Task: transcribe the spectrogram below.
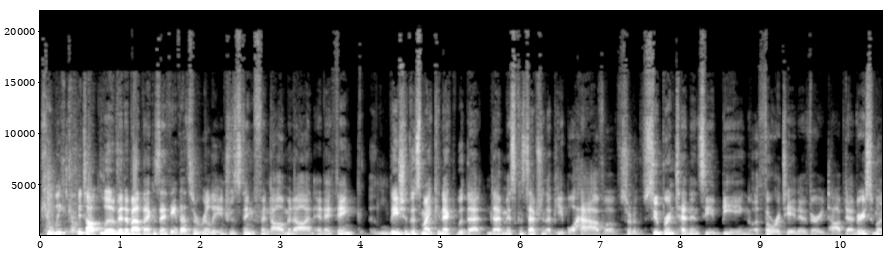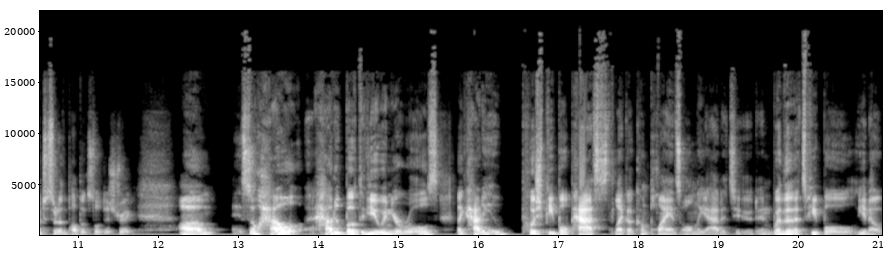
Can we can we talk a little bit about that because I think that's a really interesting phenomenon, and I think Leisha, this might connect with that that misconception that people have of sort of superintendency being authoritative, very top down, very similar to sort of the public school district. Um, so how how do both of you in your roles like how do you push people past like a compliance only attitude, and whether that's people you know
